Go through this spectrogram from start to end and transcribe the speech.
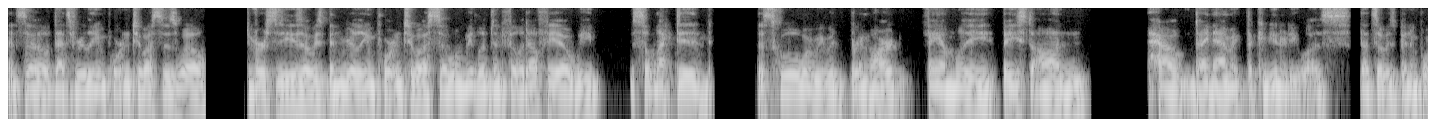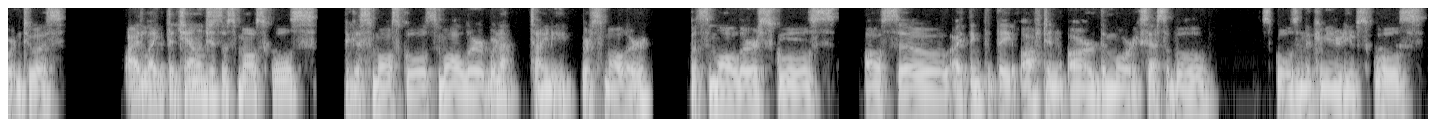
And so that's really important to us as well. Diversity has always been really important to us. So when we lived in Philadelphia, we selected the school where we would bring our family based on how dynamic the community was. That's always been important to us. I like the challenges of small schools because small schools, smaller, we're not tiny, we're smaller, but smaller schools also, I think that they often are the more accessible schools in the community of schools.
